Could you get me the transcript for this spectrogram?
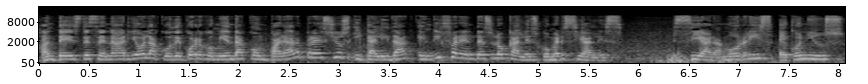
Ante este escenario, la Codeco recomienda comparar precios y calidad en diferentes locales comerciales. Ciara Morris, Econews.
